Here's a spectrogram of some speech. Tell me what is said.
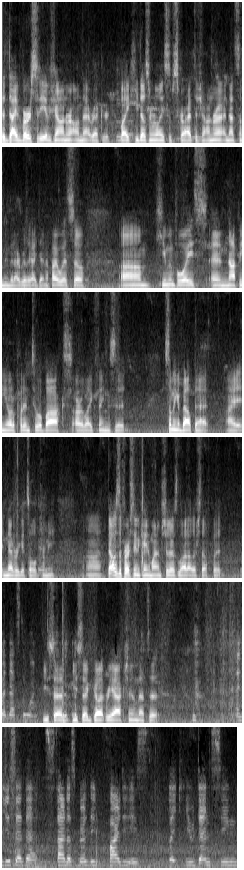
the diversity of genre on that record. Like he doesn't really subscribe to genre and that's something that I really identify with. So, um, human voice and not being able to put into a box are like things that something about that I it never gets old for me. Uh, that was the first thing that came to mind. I'm sure there's a lot of other stuff, but But that's the one. you said you said gut reaction. That's it. And you said that Stardust birthday party is like you dancing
